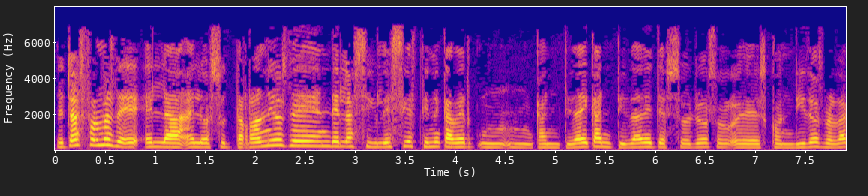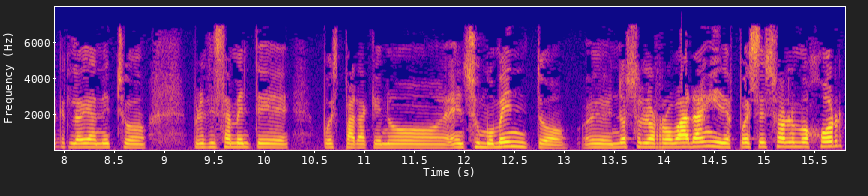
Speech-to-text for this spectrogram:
de todas formas, de, en, los subterráneos de, las iglesias tiene que haber cantidad y cantidad de tesoros eh, escondidos, ¿verdad? Que lo hayan hecho precisamente pues para que no en su momento no se los robaran y después eso a lo mejor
